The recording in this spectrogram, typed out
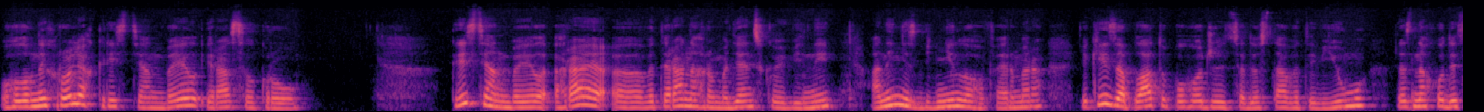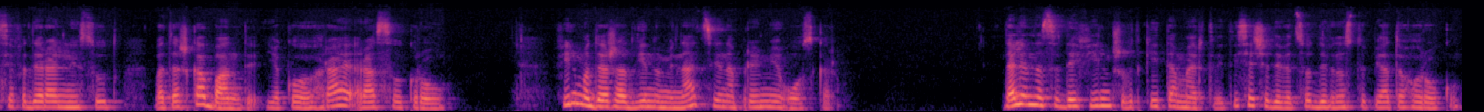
У головних ролях Крістіан Бейл і Рассел Кроу. Крістіан Бейл грає е, ветерана громадянської війни, а нині збіднілого фермера, який за плату погоджується доставити в Юму, де знаходиться федеральний суд, ватажка банди, якого грає Рассел Кроу. Фільм одержав дві номінації на премію Оскар. Далі в нас іде фільм Швидкий та мертвий 1995 року.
